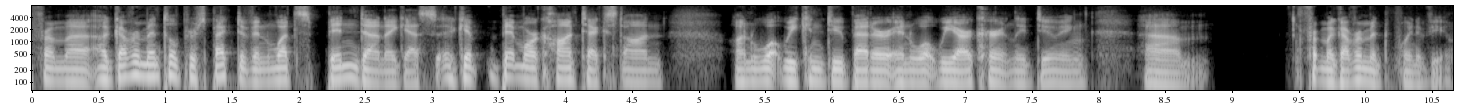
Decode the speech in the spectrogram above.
from a, a governmental perspective and what's been done. I guess get a bit more context on on what we can do better and what we are currently doing um, from a government point of view.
